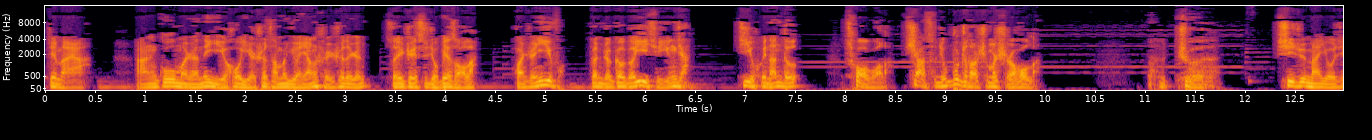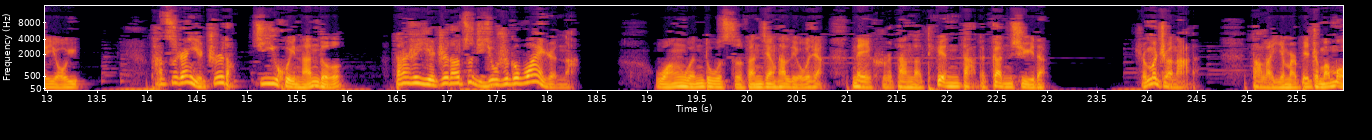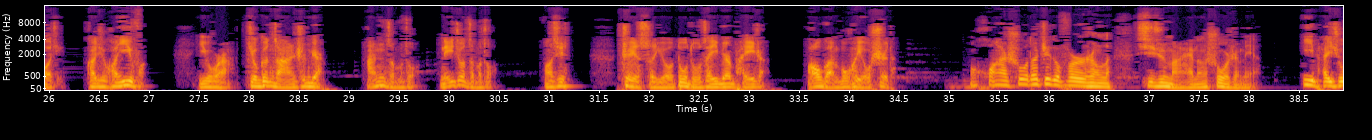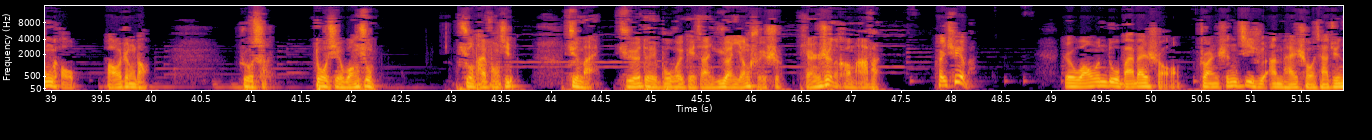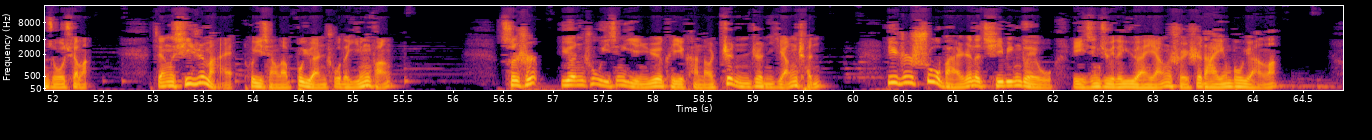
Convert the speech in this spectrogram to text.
俊买啊，俺估摸着你以后也是咱们远洋水师的人，所以这次就别走了，换身衣服，跟着哥哥一起迎驾。”机会难得，错过了，下次就不知道什么时候了。这，西俊买有些犹豫。他自然也知道机会难得，但是也知道自己就是个外人呐。王文度此番将他留下，那可是担了天大的干系的。什么这那的，大老爷们别这么磨叽，快去换衣服。一会儿啊，就跟在俺身边，俺怎么做你就怎么做。放心，这次有杜杜在一边陪着，保管不会有事的。话说到这个份上了，西军买还能说什么呀？一拍胸口，保证道：“如此，多谢王兄。兄台放心，俊买绝对不会给咱远洋水师添任何麻烦。快去吧。”这王文度摆摆手，转身继续安排手下军卒去了，将西军买推向了不远处的营房。此时，远处已经隐约可以看到阵阵扬尘，一支数百人的骑兵队伍已经距离远洋水师大营不远了。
